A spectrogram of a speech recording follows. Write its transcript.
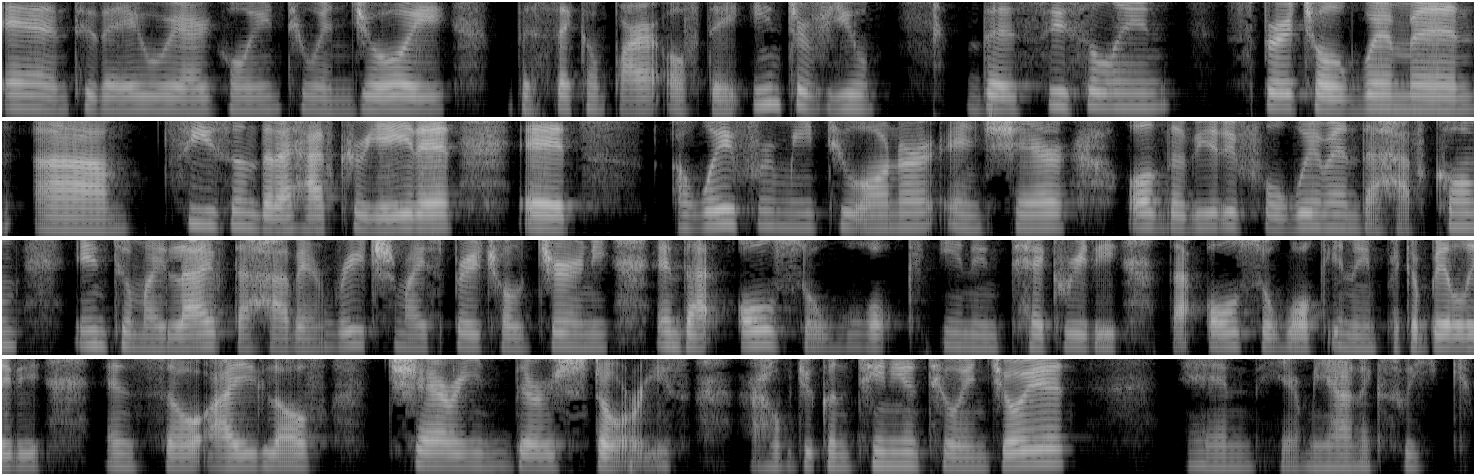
and today we are going to enjoy the second part of the interview, the sizzling spiritual women um, season that I have created. It's a way for me to honor and share all the beautiful women that have come into my life, that have enriched my spiritual journey, and that also walk in integrity, that also walk in impeccability. And so I love sharing their stories. I hope you continue to enjoy it and hear me out next week.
